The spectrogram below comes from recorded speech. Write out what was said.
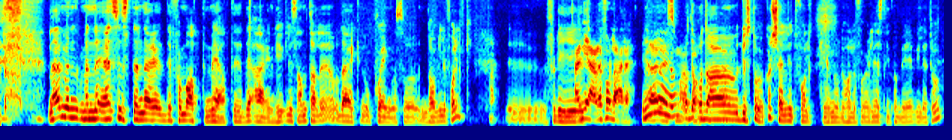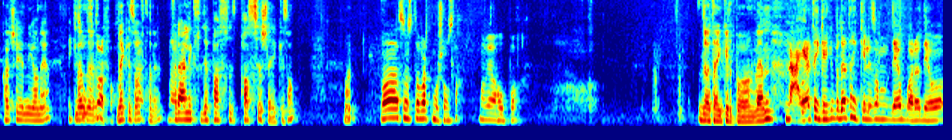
Nei men, men jeg syns det formatet med at det, det er en hyggelig samtale, og det er ikke noe poeng å så nagle folk. Eh, Fordi Nei, vi er der for å lære. Det ja, det og, da, og da. Du står jo ikke og skjeller ut folk når du holder forelesning på B, vil jeg tro. Kanskje i ny og ne. Ikke så ofte, i hvert fall. Er ikke så ofte, For det, liksom, det passer, passer seg ikke sånn. Nei. Hva syns du har vært morsomst da, når vi har holdt på? Da tenker du på hvem? Nei, jeg tenker ikke på det. Jeg tenker liksom, det er bare det å,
